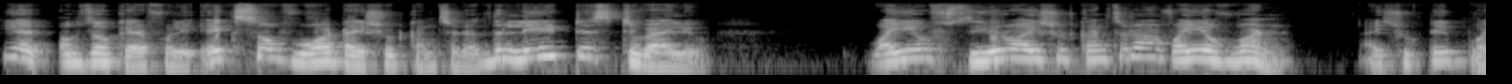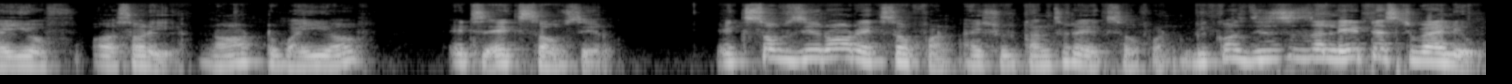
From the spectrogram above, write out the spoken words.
Here observe carefully. X of what i should consider? The latest value. Y of 0 i should consider or y of 1 i should take y of uh, sorry not y of it's x of 0 x of 0 or x of 1 i should consider x of 1 because this is the latest value.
